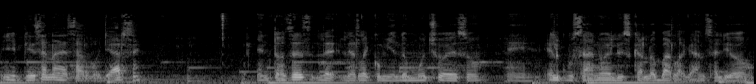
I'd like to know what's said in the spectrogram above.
y empiezan a desarrollarse. Entonces les recomiendo mucho eso. Eh, el gusano de Luis Carlos Barragán salió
